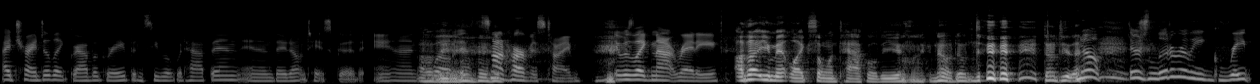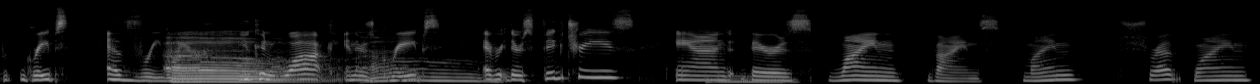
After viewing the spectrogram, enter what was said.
i tried to like grab a grape and see what would happen and they don't taste good and Oh, well they- it's not harvest time it was like not ready I thought you meant like someone tackled you. Like, no, don't do, don't do that. no there's literally grape grapes everywhere you can walk and there's grapes Oh. every there's fig trees and Mm. there's wine vines wine shrub wine,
